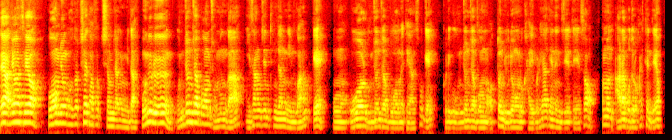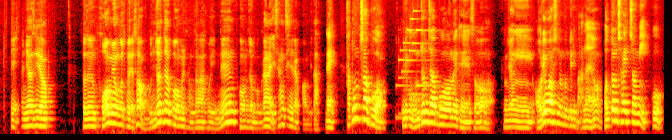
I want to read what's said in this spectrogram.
네, 안녕하세요. 보험연구소 최다석 지점장입니다. 오늘은 운전자 보험 전문가 이상진 팀장님과 함께 어, 5월 운전자 보험에 대한 소개, 그리고 운전자 보험을 어떤 요령으로 가입을 해야 되는지에 대해서 한번 알아보도록 할 텐데요. 네, 안녕하세요. 저는 보험연구소에서 운전자 보험을 담당하고 있는 보험 전문가 이상진이라고 합니다. 네, 자동차 보험, 그리고 운전자 보험에 대해서 굉장히 어려워하시는 분들이 많아요. 어떤 차이점이 있고,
